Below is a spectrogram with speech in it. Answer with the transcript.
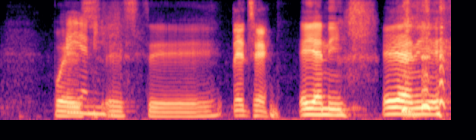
pues A&E. este Dense. A&E, A&E,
